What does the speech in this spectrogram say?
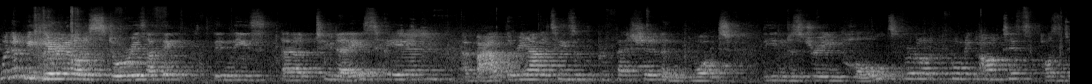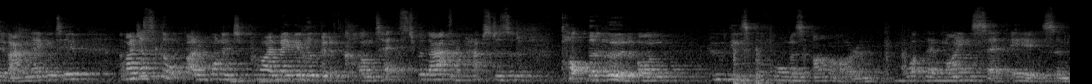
we're going to be hearing a lot of stories, I think, in these uh, two days here about the realities of the profession and what the industry holds for a lot of performing artists, positive and negative. And I just thought I wanted to provide maybe a little bit of context for that and perhaps to sort of pop the hood on who these performers are and what their mindset is. And,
